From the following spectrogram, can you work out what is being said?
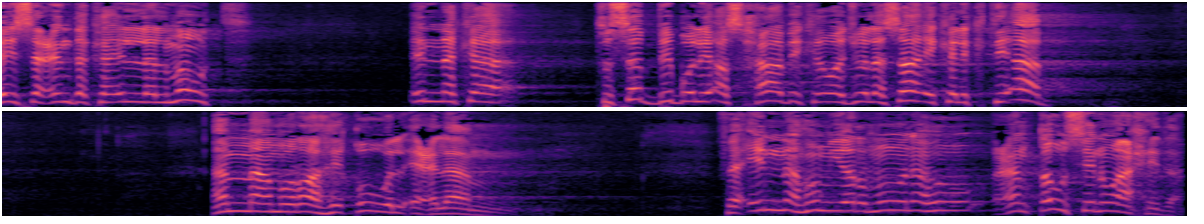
ليس عندك إلا الموت. إنك تسبب لأصحابك وجلسائك الاكتئاب. أما مراهقو الإعلام فإنهم يرمونه عن قوس واحدة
